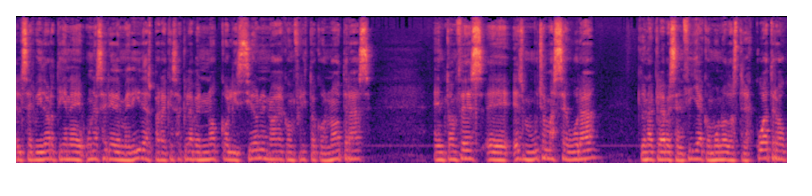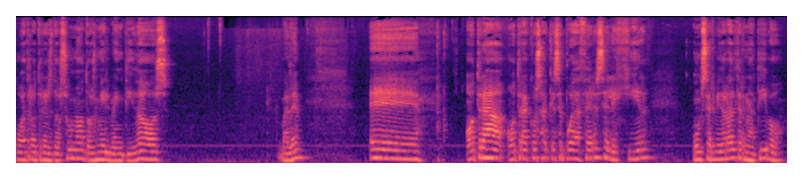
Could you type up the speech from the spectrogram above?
El servidor tiene una serie de medidas para que esa clave no colisione, no haga conflicto con otras. Entonces eh, es mucho más segura que una clave sencilla como 1234, 4321, 2022. ¿Vale? Eh, otra, otra cosa que se puede hacer es elegir un servidor alternativo.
